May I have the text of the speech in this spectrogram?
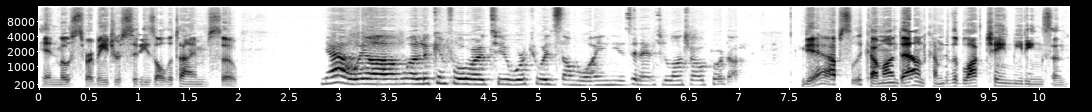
in most of our major cities all the time. So yeah, we are we're looking forward to working with someone in New Zealand to launch our product. Yeah, absolutely. Come on down. Come to the blockchain meetings, and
